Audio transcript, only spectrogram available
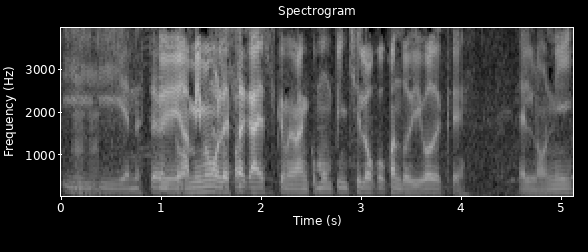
y, en este Sí, evento a mí me molesta, que me vean como un pinche loco cuando digo de que el Noni.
